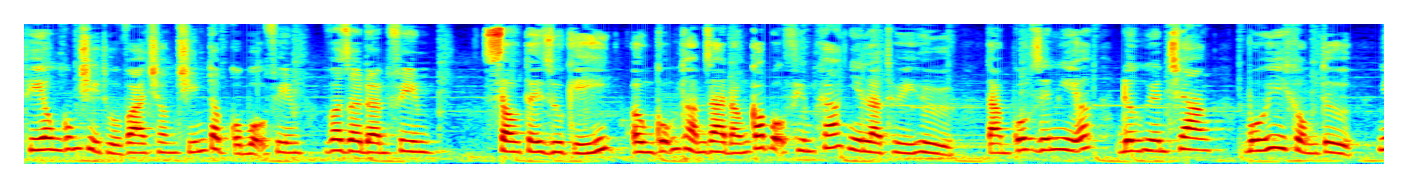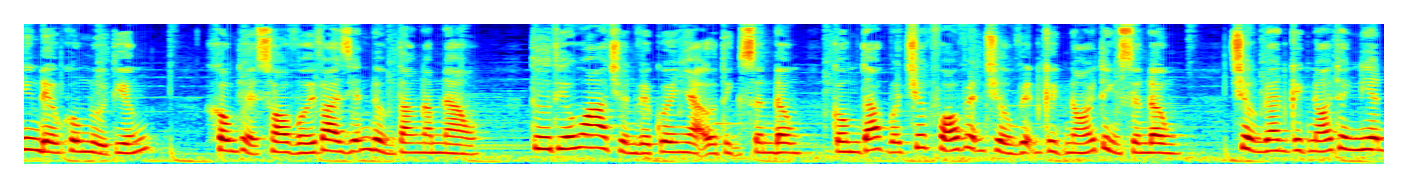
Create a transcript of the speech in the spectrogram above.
thì ông cũng chỉ thủ vai trong 9 tập của bộ phim và rời đoàn phim. Sau Tây Du Ký, ông cũng tham gia đóng các bộ phim khác như là Thùy Hử, Tam Quốc Diễn Nghĩa, Đường Huyền Trang, Bố Hy Khổng Tử nhưng đều không nổi tiếng. Không thể so với vai diễn Đường Tăng năm nào. Từ Thiếu Hoa chuyển về quê nhà ở tỉnh Sơn Đông, công tác với chức phó viện trưởng Viện Kịch Nói tỉnh Sơn Đông, trưởng đoàn kịch nói thanh niên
